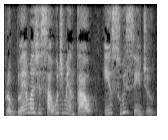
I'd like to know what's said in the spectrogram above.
problemas de saúde mental e suicídio.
